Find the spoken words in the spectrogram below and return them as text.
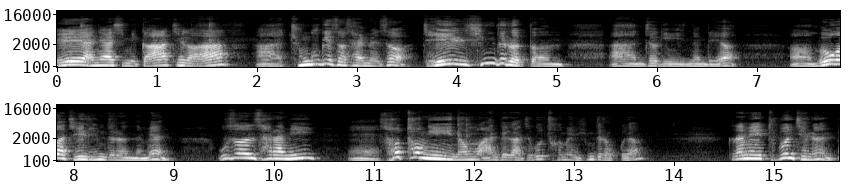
예, 안녕하십니까. 제가 아, 중국에서 살면서 제일 힘들었던 아, 적이 있는데요. 어, 뭐가 제일 힘들었냐면 우선 사람이 예, 소통이 너무 안 돼가지고 처음에는 힘들었고요. 그 다음에 두 번째는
